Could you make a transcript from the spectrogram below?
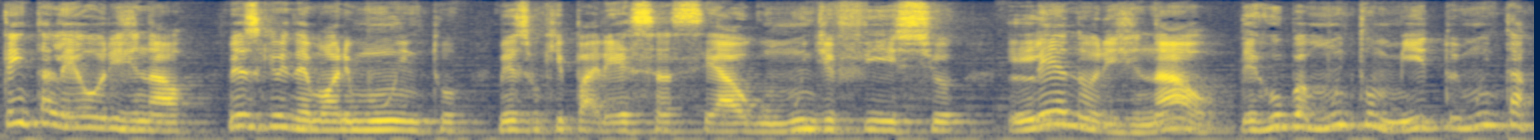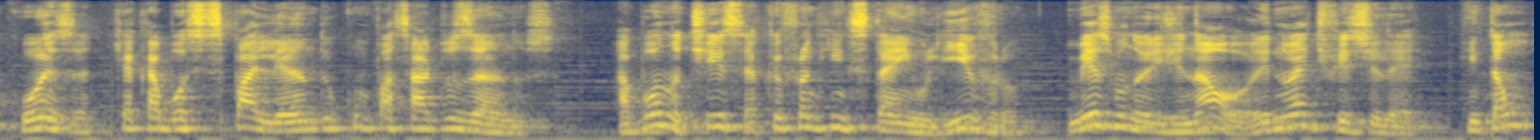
tenta ler o original. Mesmo que me demore muito, mesmo que pareça ser algo muito difícil, ler no original derruba muito mito e muita coisa que acabou se espalhando com o passar dos anos. A boa notícia é que o Frankenstein, o livro, mesmo no original, ele não é difícil de ler. Então,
